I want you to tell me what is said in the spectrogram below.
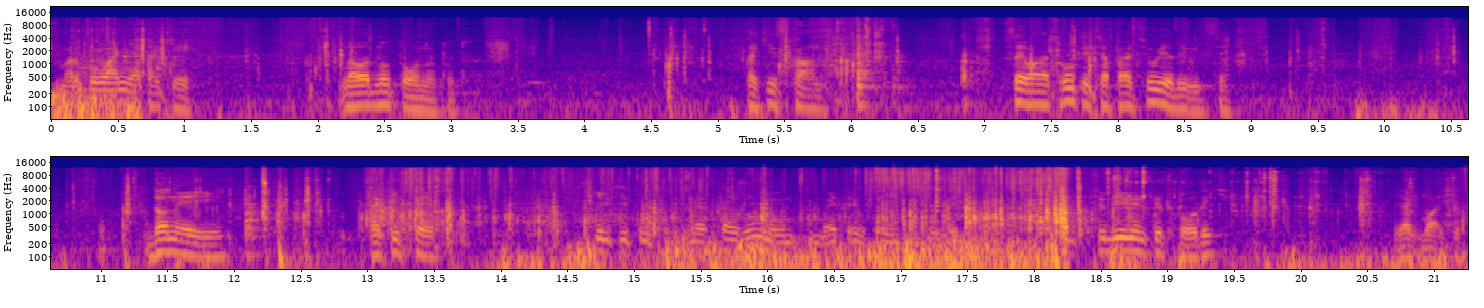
Маркування таке. На одну тонну тут такий стан. Все вона крутиться, працює, дивіться. До неї такий цеп. Скільки тут не скажу, ну метрів 30 буде. Сюди він підходить, як бачите.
